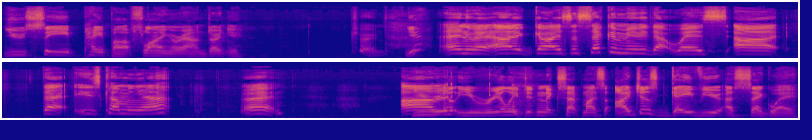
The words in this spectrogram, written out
you see paper flying around, don't you? True. Yeah. Anyway, uh, guys, the second movie that was uh that is coming out, right? Um, you really, you really didn't accept my. I just gave you a segue.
